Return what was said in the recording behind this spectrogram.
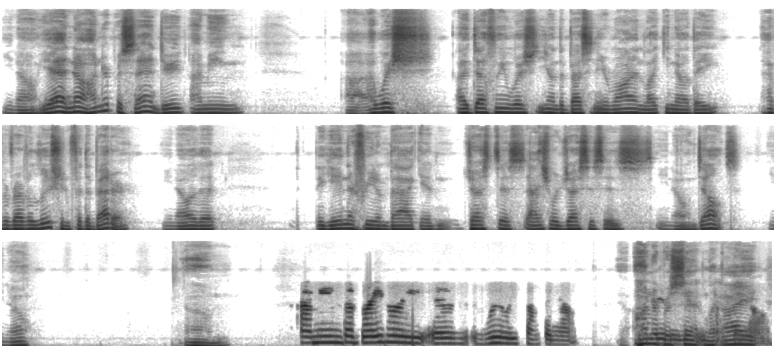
you know, yeah, no, hundred percent, dude. I mean, uh, I wish, I definitely wish you know the best in Iran, and like you know they have a revolution for the better. You know that they gain their freedom back, and justice, actual justice, is you know dealt. You know. Um, I mean, the bravery is really something else. 100% really Like I, else.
